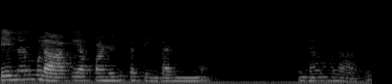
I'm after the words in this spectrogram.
ਤੇ ਇਹਨਾਂ ਨੂੰ ਮਿਲਾ ਕੇ ਆਪਾਂ ਜਿਹੜੀ ਕਟਿੰਗ ਕਰਨੀ ਹੈ, ਇਹਨਾਂ ਨੂੰ ਮਿਲਾ ਕੇ।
